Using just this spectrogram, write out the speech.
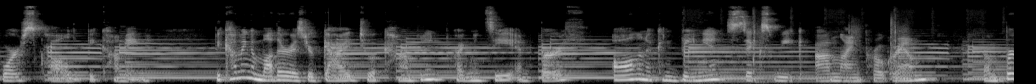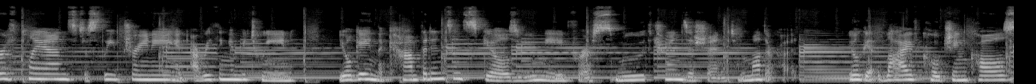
course called becoming. Becoming a mother is your guide to a confident pregnancy and birth all in a convenient six week online program. From birth plans to sleep training and everything in between You'll gain the confidence and skills you need for a smooth transition to motherhood. You'll get live coaching calls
